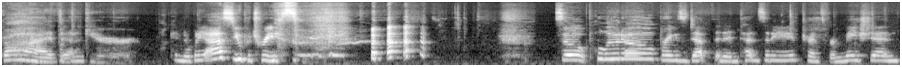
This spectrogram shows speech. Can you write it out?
God. Fucking care. Fucking nobody asked you, Patrice. so Pluto brings depth and intensity, transformation,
